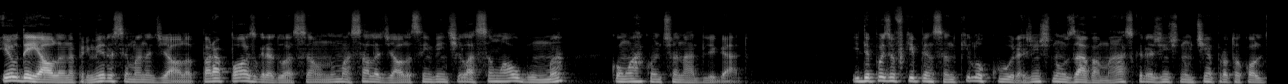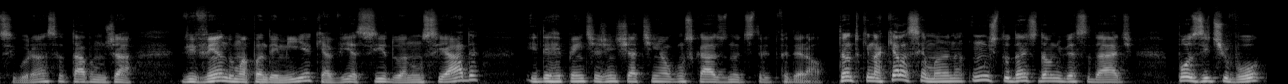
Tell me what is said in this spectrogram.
Eu dei aula na primeira semana de aula para pós-graduação numa sala de aula sem ventilação alguma, com ar-condicionado ligado. E depois eu fiquei pensando, que loucura, a gente não usava máscara, a gente não tinha protocolo de segurança, estávamos já vivendo uma pandemia que havia sido anunciada e de repente a gente já tinha alguns casos no Distrito Federal. Tanto que naquela semana um estudante da universidade positivou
